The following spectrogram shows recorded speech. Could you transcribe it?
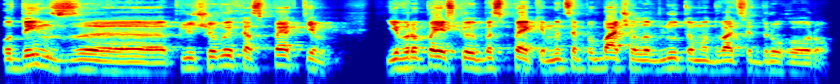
один з е, ключових аспектів європейської безпеки. Ми це побачили в лютому 22-го року.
